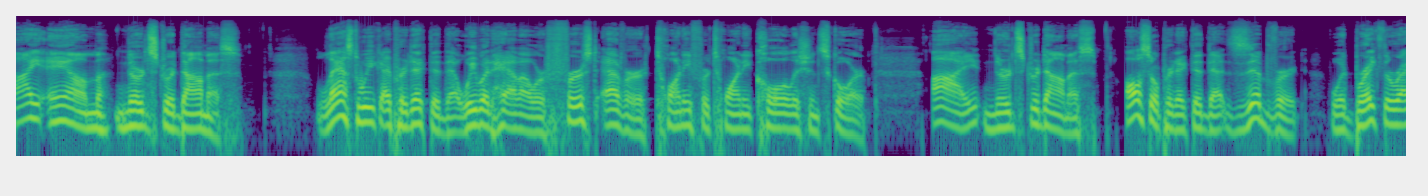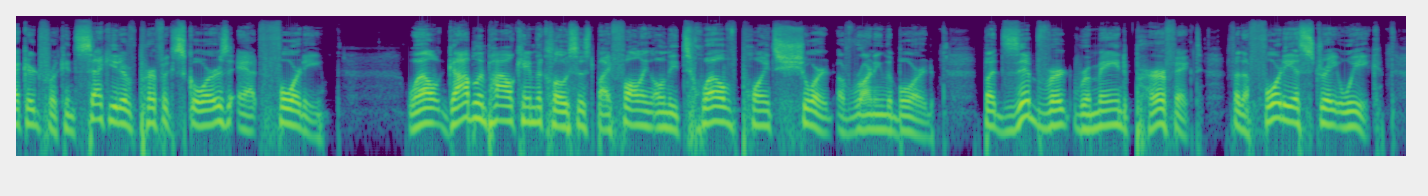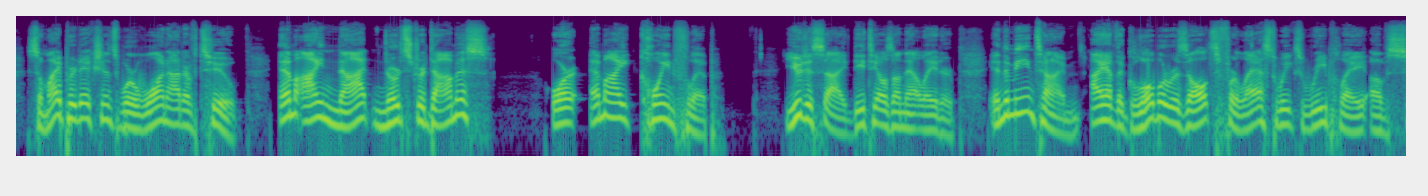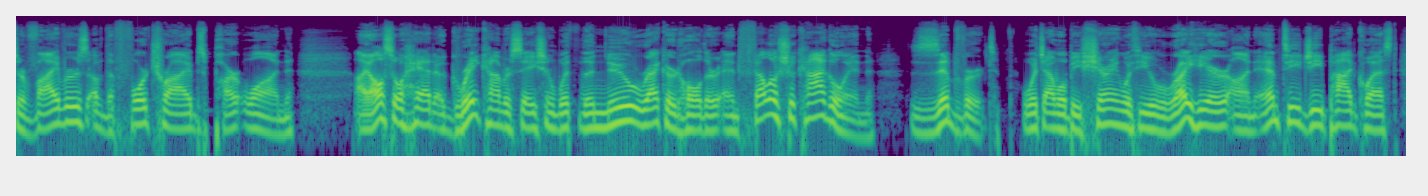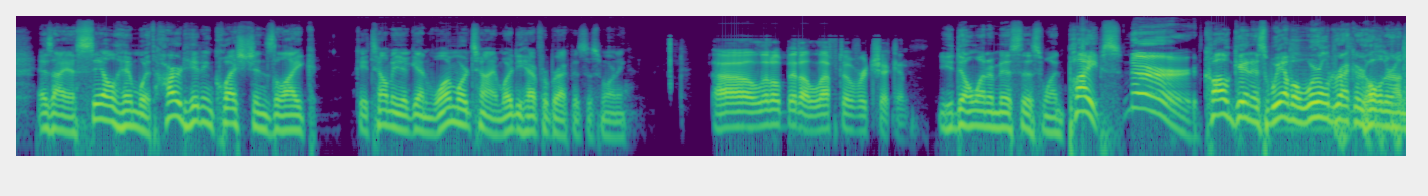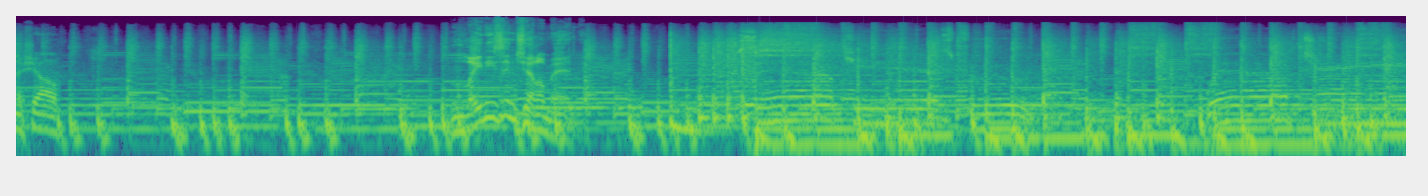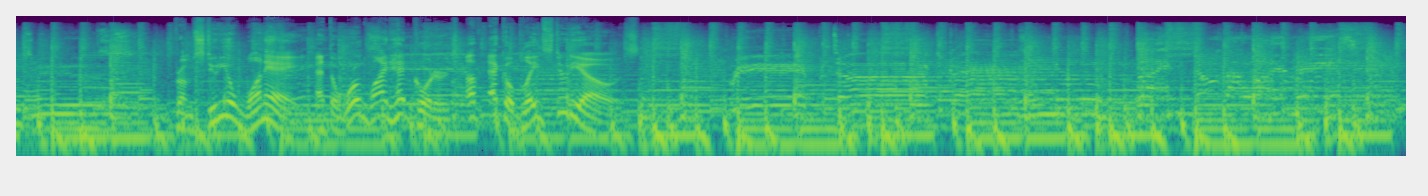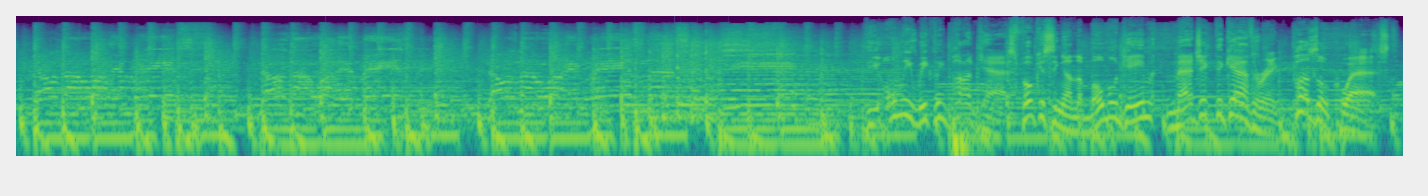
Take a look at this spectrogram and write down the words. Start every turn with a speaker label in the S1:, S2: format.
S1: I am Nerdstradamus. Last week, I predicted that we would have our first ever 20 for 20 coalition score. I, Nerdstradamus, also predicted that Xibvert would break the record for consecutive perfect scores at 40. Well, Goblin Pile came the closest by falling only 12 points short of running the board. But Xibvert remained perfect for the 40th straight week. So my predictions were one out of two. Am I not Nerdstradamus? Or am I coin flip? You decide. Details on that later. In the meantime, I have the global results for last week's replay of Survivors of the Four Tribes Part 1. I also had a great conversation with the new record holder and fellow Chicagoan, Xibvert, which I will be sharing with you right here on MTG Podquest as I assail him with hard hitting questions like Okay, tell me again one more time. What did you have for breakfast this morning?
S2: a little bit of leftover chicken.
S1: You don't want to miss this one. Pipes!
S3: Nerd!
S1: Call Guinness. We have a world record holder on the show.
S3: Ladies and gentlemen, from Studio 1A at the worldwide headquarters of Echo Blade Studios. The only weekly podcast focusing on the mobile game Magic the Gathering Puzzle Quest.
